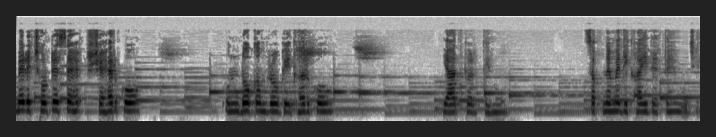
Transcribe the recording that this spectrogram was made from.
मेरे छोटे से शहर को, उन दो कमरों के घर को याद करती हूँ। सपने में दिखाई देते हैं मुझे।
